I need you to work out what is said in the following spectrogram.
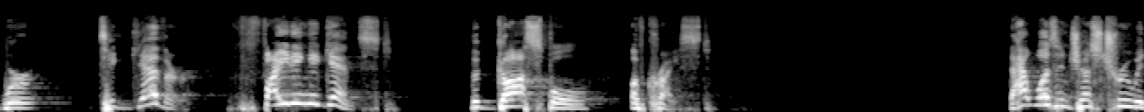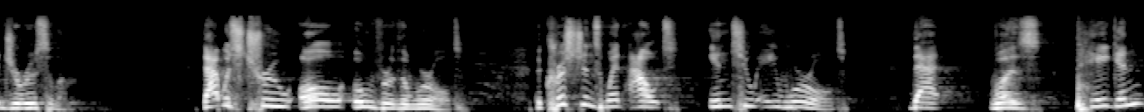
Were together fighting against the gospel of Christ. That wasn't just true in Jerusalem. That was true all over the world. The Christians went out into a world that was pagan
